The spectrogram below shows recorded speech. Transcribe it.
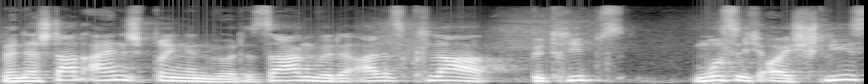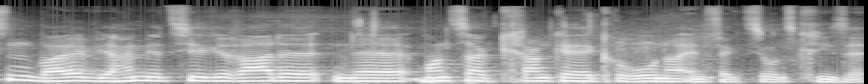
wenn der Staat einspringen würde, sagen würde, alles klar, Betriebs muss ich euch schließen, weil wir haben jetzt hier gerade eine monsterkranke Corona-Infektionskrise.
